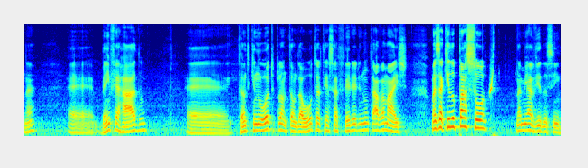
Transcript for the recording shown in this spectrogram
né? É, bem ferrado. É, tanto que no outro plantão da outra terça-feira ele não estava mais. Mas aquilo passou na minha vida, assim.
